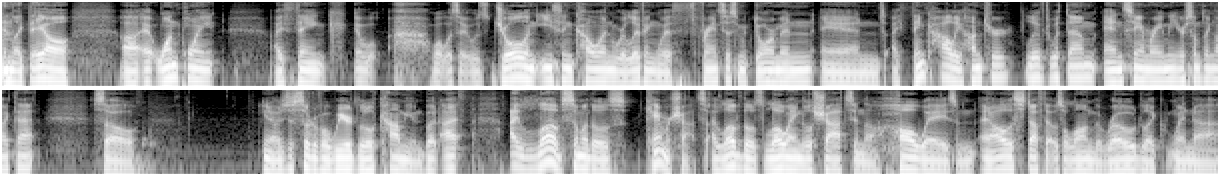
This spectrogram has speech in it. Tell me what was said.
And like they all uh, at one point i think it, what was it? It was joel and ethan coen were living with frances mcdormand and i think holly hunter lived with them and sam raimi or something like that. So you know it's just sort of a weird little commune. But i i love some of those camera shots. I love those low angle shots in the hallways and, and all the stuff that was along the road like when uh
